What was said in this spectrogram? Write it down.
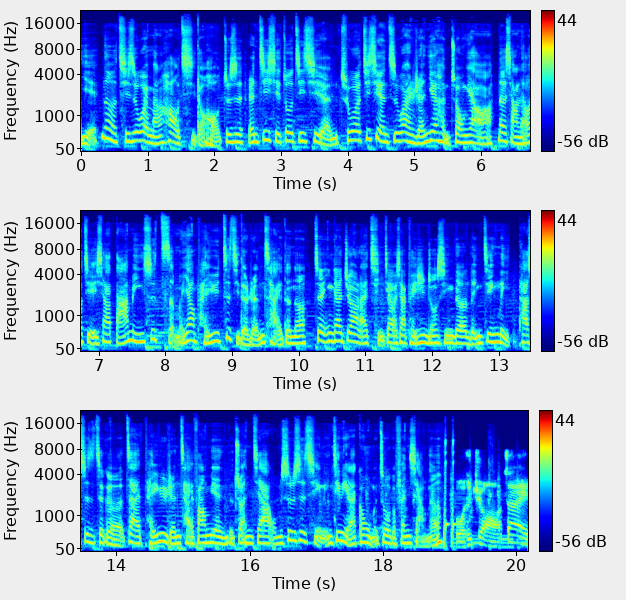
业。那其实我也蛮好奇的哦，就是人机协作机器人，除了机器人之外，人也很重要啊。那想了解一下达明是怎么样培育自己的人才的呢？这应该就要来请教一下培训中心的林经理。他是这个在培育人才方面的专家，我们是不是请林经理来跟我们做个分享呢？我是 Joe，在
